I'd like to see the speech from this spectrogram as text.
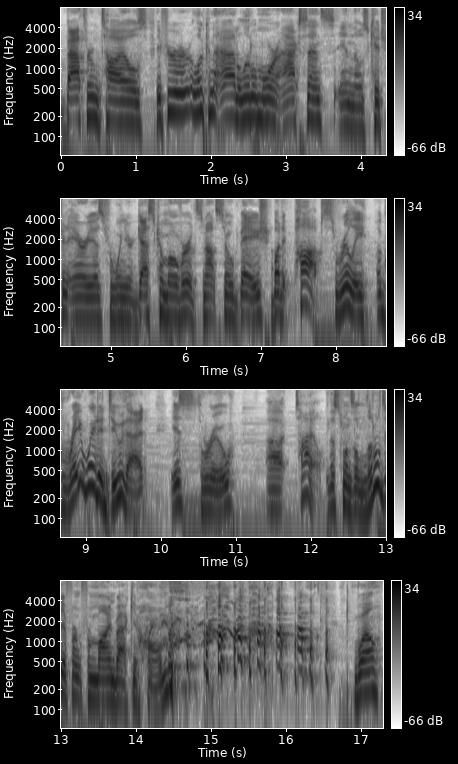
bathroom tiles, if you're looking to add a little more accents in those kitchen areas for when your guests come over, it's not so beige, but it pops. Really, a great way to do that is through uh, tile. This one's a little different from mine back at home. well,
